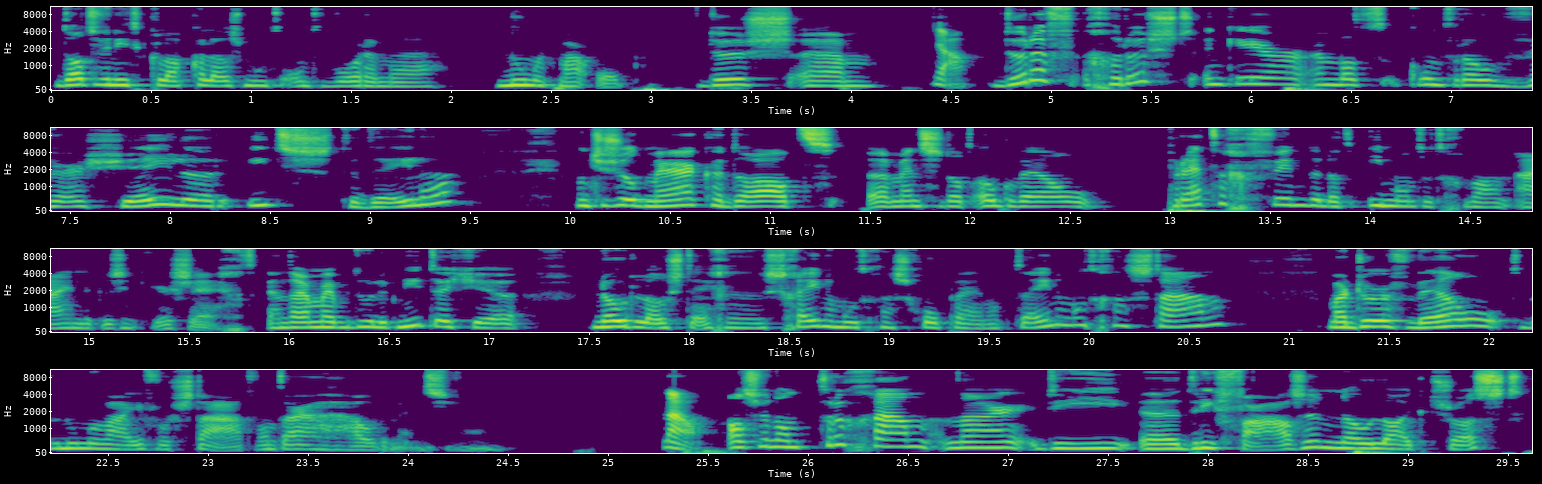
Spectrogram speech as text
dat we niet klakkeloos moeten ontwormen, noem het maar op. Dus um, ja, durf gerust een keer een wat controversiëler iets te delen. Want je zult merken dat uh, mensen dat ook wel prettig vinden dat iemand het gewoon eindelijk eens een keer zegt. En daarmee bedoel ik niet dat je noodloos tegen schenen moet gaan schoppen en op tenen moet gaan staan. Maar durf wel te benoemen waar je voor staat, want daar houden mensen van. Nou, als we dan teruggaan naar die uh, drie fasen, no, like, trust.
